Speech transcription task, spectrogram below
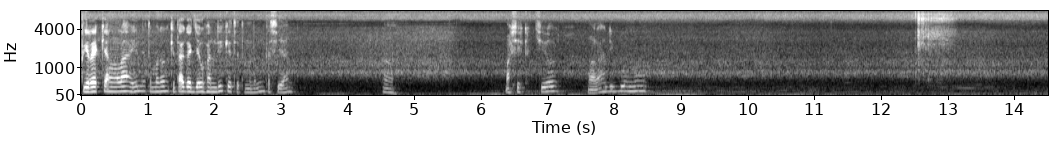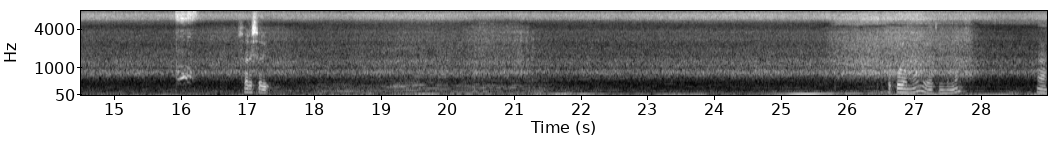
pirek yang lain ya teman-teman. Kita agak jauhan dikit ya teman-teman. Kasihan. Nah, masih kecil malah dibunuh. Sorry sorry pukul ya teman-teman? Nah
